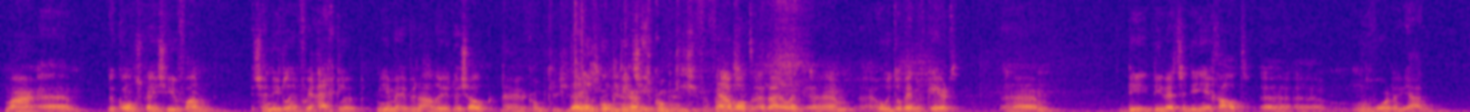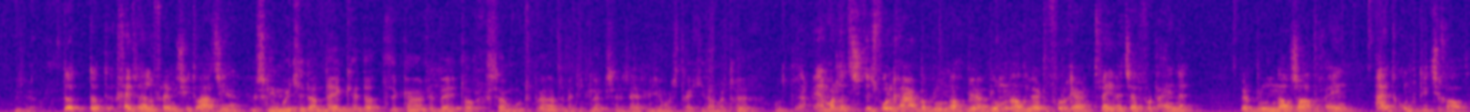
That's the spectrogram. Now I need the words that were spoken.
Maar ehm, de consequentie hiervan zijn niet alleen voor je eigen club, maar hiermee benadeel je dus ook. De hele competitie. De hele competitie. de competitie Ja, want uiteindelijk, ehm, hoe je het ook bent of keert, ehm, die, die wedstrijd die ingehaald eh, eh, moet worden, ja, Ja. dat, dat geeft een hele vreemde situatie. Ja. Misschien moet je dan denken dat de KNVB toch zou moeten praten met die clubs en zeggen, jongens, trek je dan maar terug. Want Ja, ja, maar dat is dus vorig jaar bij Bloemendaal gebeurd. Ja. Bloemendaal die werd er vorig jaar twee wedstrijden voor het einde, werd Bloemendaal zaterdag 1 uit de competitie gehaald.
